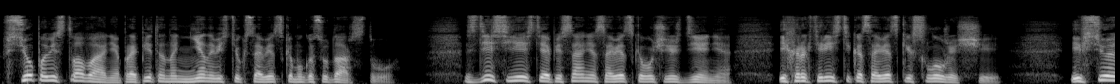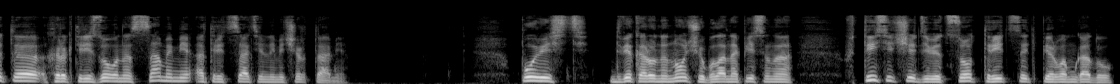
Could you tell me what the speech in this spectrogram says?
Все повествование пропитано ненавистью к советскому государству. Здесь есть и описание советского учреждения, и характеристика советских служащих, и все это характеризовано самыми отрицательными чертами. Повесть «Две короны ночью» была написана в 1931 году,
